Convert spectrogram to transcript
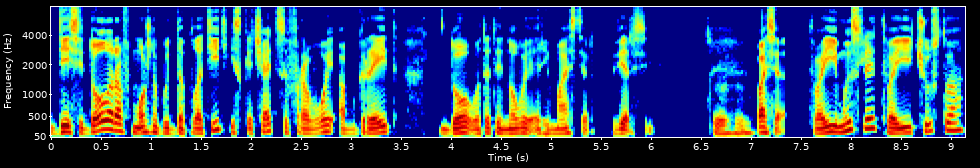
10 долларов можно будет доплатить и скачать цифровой апгрейд до вот этой новой ремастер версии. Угу. Вася, твои мысли, твои чувства,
